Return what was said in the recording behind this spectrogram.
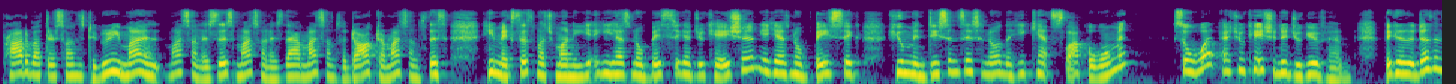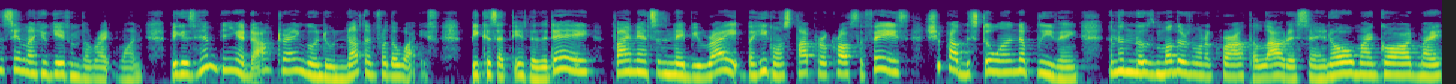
proud about their son's degree. My my son is this. My son is that. My son's a doctor. My son's this. He makes this much money. Yet he has no basic education. Yet he has no basic human decency to know that he can't slap a woman. So what education did you give him? Because it doesn't seem like you gave him the right one. Because him being a doctor ain't gonna do nothing for the wife. Because at the end of the day, finances may be right, but he gonna slap her across the face. She probably still will end up leaving. And then those mothers wanna cry out the loudest saying, Oh my god, my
